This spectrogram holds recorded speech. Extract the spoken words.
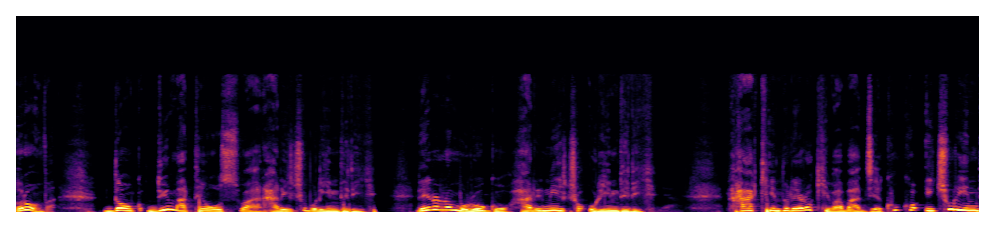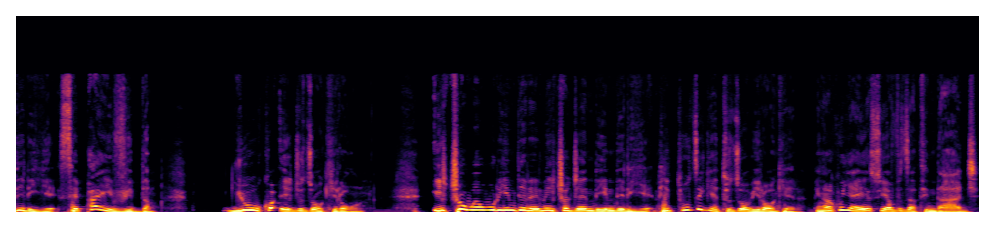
urumva donko du mate hari icyo uba urindiriye rero no mu rugo hari n'icyo urindiriye nta kintu rero kibabagiye kuko icyo urindiriye sepa evida y'uko ejo uzokironka icyo we urindiriye n'icyo genda ndindiriye ntituzi igihe tuzobironkera ni nka kuriya yesu yavuze ati ndaje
